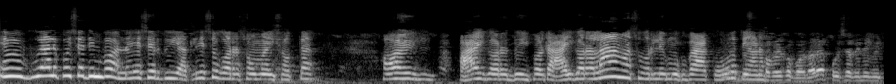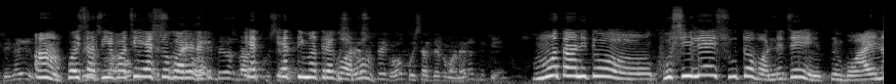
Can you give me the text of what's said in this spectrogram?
ए बुवाले पैसा दिनुभयो भनेर यसरी दुई हातले यसो गरेर समाइसक्दा हाई हाई गरेर दुईपल्ट हाई गरेर लामा स्वरले मुख भएको हो त्यहाँबाट पैसा दिएपछि यसो गरेर यत- मात्रै गर म त अनि त्यो खुसीले सुतो भन्ने चाहिँ भएन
